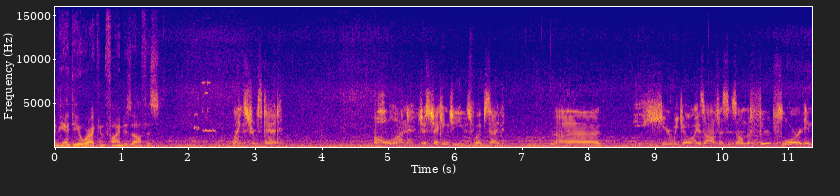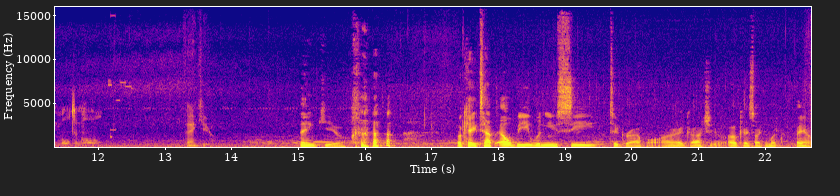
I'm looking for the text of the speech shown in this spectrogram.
Any idea where I can find his office? Langstrom's dead? Oh, hold on. Just checking GU's website. Uh, here we go. His office is on the third floor in Molten Hall. Thank you. Thank you. okay, tap LB when you see to grapple. Alright, got you. Okay, so I can look. Bam.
